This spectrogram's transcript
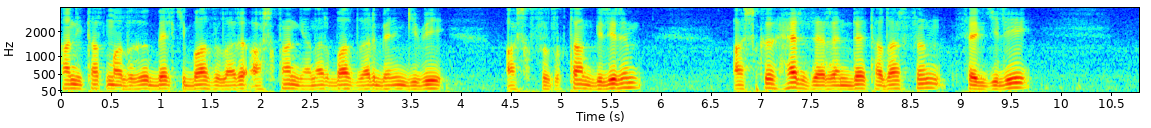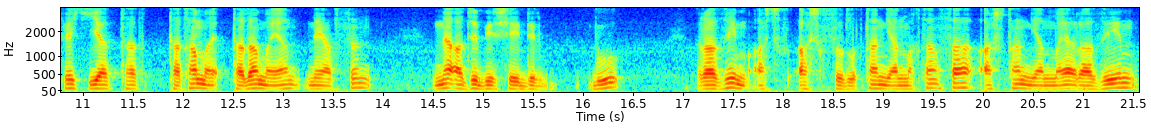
Hani tatmadığı belki bazıları aşktan yanar, bazıları benim gibi aşksızlıktan bilirim. Aşkı her zerrende tadarsın sevgili. Peki ya tat, tatama, tadamayan ne yapsın? Ne acı bir şeydir bu. Razıyım aşk, aşksızlıktan yanmaktansa aşktan yanmaya razıyım.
